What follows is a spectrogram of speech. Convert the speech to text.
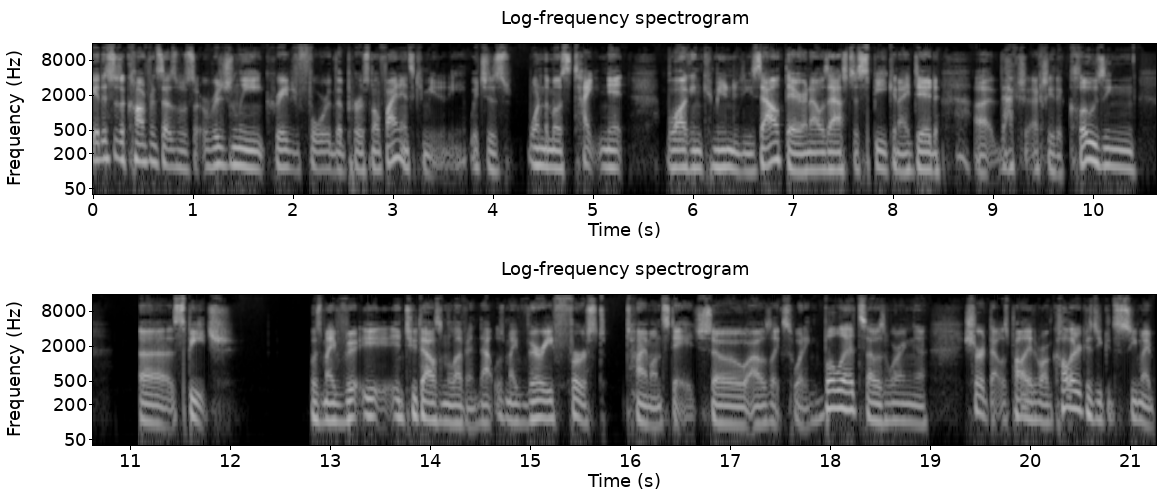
yeah this is a conference that was originally created for the personal finance community which is one of the most tight-knit blogging communities out there. And i was asked to speak and i did uh, actually, actually the closing uh, speech was my in 2011 that was my very first time on stage. So i was like sweating bullets. I was wearing a shirt that was probably the wrong color because you could see my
